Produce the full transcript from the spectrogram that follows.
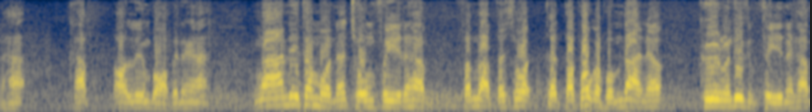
นะฮะครับอ๋อลืมบอกไปนะฮะงานนี้ทั้งหมดนะชมฟรีนะครับสำหรับจะช่วยจะจะพบกับผมได้นะครับคืนวันที่ 14 นะครับ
